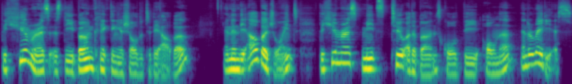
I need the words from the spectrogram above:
the humerus is the bone connecting your shoulder to the elbow. And in the elbow joint, the humerus meets two other bones called the ulna and the radius.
